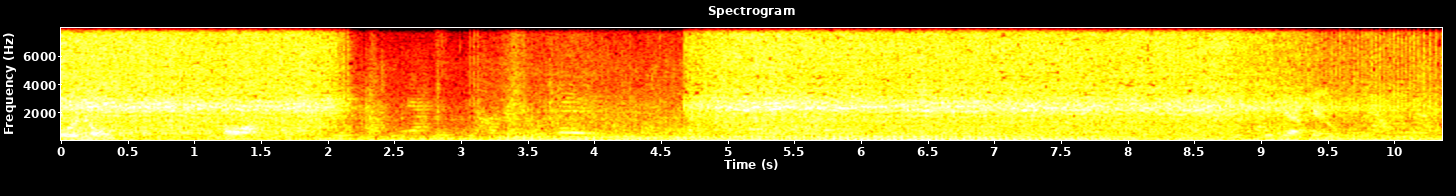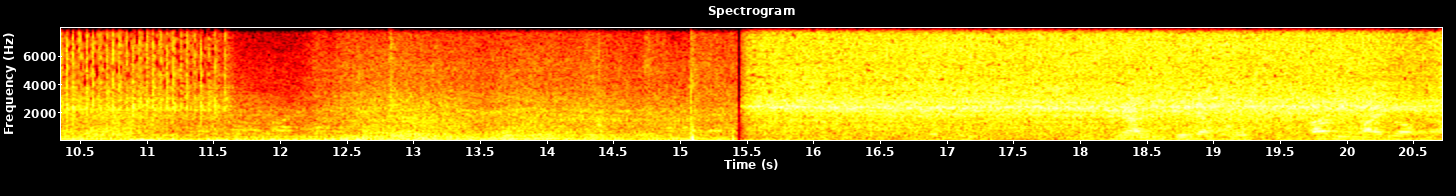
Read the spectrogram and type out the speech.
Khối nổ to Video kêu. Nghe những tiếng đeo đi ngoài đường nè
